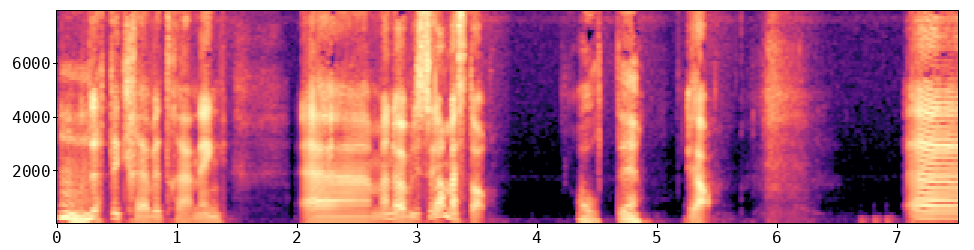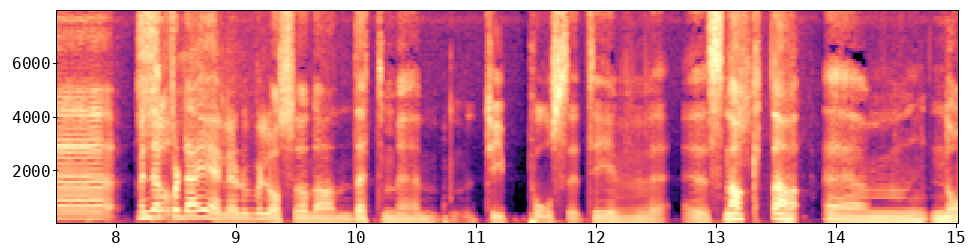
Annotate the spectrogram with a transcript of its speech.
Mm. Og dette krever trening. Eh, men øvelse gjør mester. Alltid. Ja. Eh, Men det, for deg gjelder det vel også da dette med typ positiv eh, snakk, da. Um, nå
